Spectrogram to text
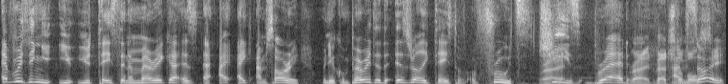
everything you, you, you taste in America. Is I, I I'm sorry when you compare it to the Israeli taste of, of fruits, Right. cheese, bread. Right, vegetables. I'm sorry,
